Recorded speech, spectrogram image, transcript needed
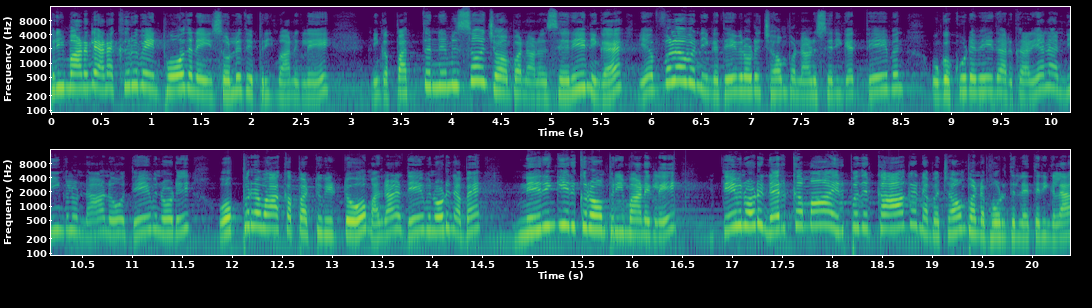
பிரிமானுங்களே ஆனா கிருபையின் போதனை சொல்லுது பிரிமானுங்களே நீங்க பத்து நிமிஷம் ஜெபம் பண்ணாலும் சரி நீங்க எவ்வளவு நீங்க தேவனோடு ஜெபம் பண்ணாலும் சரிங்க தேவன் உங்க கூடவே தான் இருக்கிறார். ஏன்னா நீங்களும் நானும் தேவனோடு ஒப்புரவாக்கப்பட்டு விட்டோம் அதனால தேவனோடு நம்ம நெருங்கி இருக்கிறோம் பிரிமானுங்களே தேவனோடு நெருக்கமா இருப்பதற்காக நம்ம ஜெபம் பண்ண போறது இல்லை தெரியுங்களா?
